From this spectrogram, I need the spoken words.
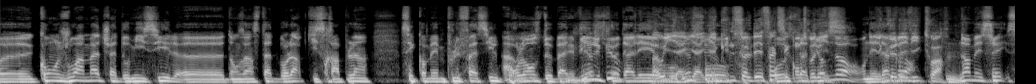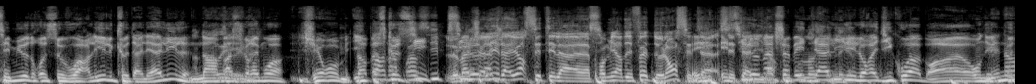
euh, quand on joue un match à domicile euh, dans un stade Bollard qui sera plein, c'est quand même plus facile pour Ah oui, Lens de battre mais bien Lille que d'aller. Ah oui, il y a- qu'une seule défaite, c'est contre Nice. Nord, on est Et que des victoires. Non, mais c'est mieux de recevoir Lille que d'aller à Lille. Non, oui, rassurez-moi. Jérôme, il Non, part parce que si- principe- Le Si match le aller, d'ailleurs, c'était la, première défaite de Lens. Et, si le match hein. avait été à Lille, il aurait dit quoi? Bah, On est Mais non,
